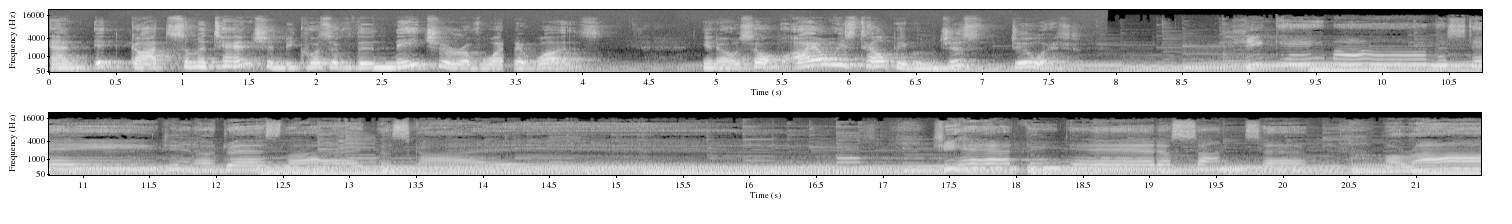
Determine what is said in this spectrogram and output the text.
And it got some attention because of the nature of what it was. You know, so I always tell people just do it. She came on the stage in a dress like the skies. She had painted a sunset around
